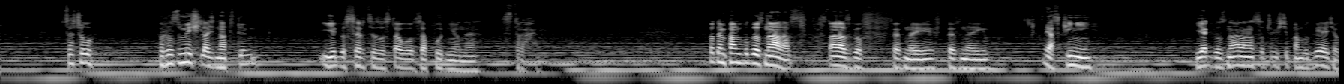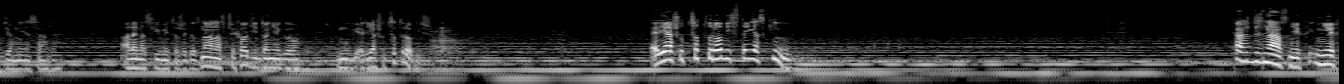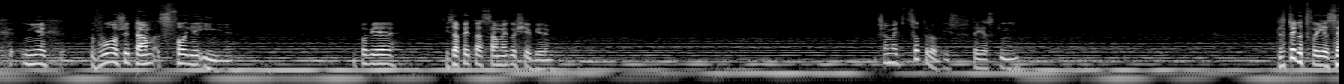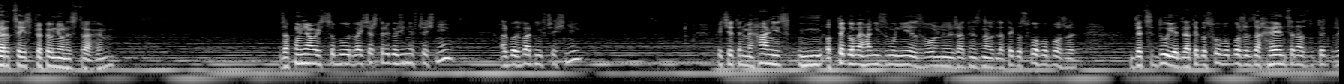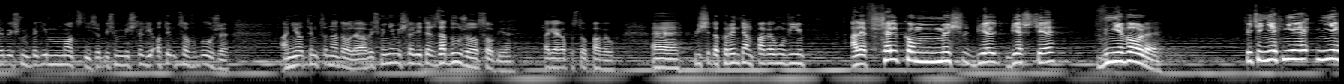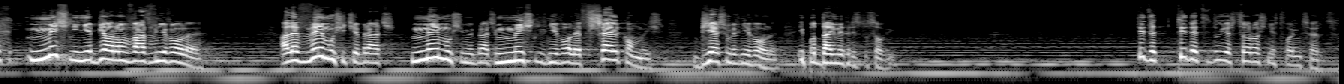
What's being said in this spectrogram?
Zaczął rozmyślać nad tym i jego serce zostało zapłodnione strachem. Potem Pan Bóg go znalazł. Znalazł go w pewnej, w pewnej jaskini. Jak go znalazł, oczywiście Pan Bóg wiedział, gdzie on jest, ale ale nazwijmy to, że go znalazł, przychodzi do niego I mówi, Eliaszu, co tu robisz? Eliaszu, co tu robisz w tej jaskini? Każdy z nas niech, niech, niech włoży tam swoje imię. I powie i zapyta samego siebie. Przemek, co tu robisz w tej jaskini? Dlatego twoje serce jest przepełnione strachem. Zapomniałeś, co było 24 godziny wcześniej? Albo dwa dni wcześniej? Wiecie, ten mechanizm, od tego mechanizmu nie jest wolny żaden z nas, dlatego Słowo Boże decyduje, dlatego Słowo Boże zachęca nas do tego, żebyśmy byli mocni, żebyśmy myśleli o tym, co w górze, a nie o tym, co na dole, abyśmy nie myśleli też za dużo o sobie, tak jak apostoł Paweł. E, w liście do Koryntian Paweł mówi, ale wszelką myśl bierzcie w niewolę. Wiecie, niech, nie, niech myśli nie biorą was w niewolę ale wy musicie brać, my musimy brać myśli w niewolę, wszelką myśl. Bierzmy w niewolę i poddajmy Chrystusowi. Ty, ty decydujesz, co rośnie w Twoim sercu.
